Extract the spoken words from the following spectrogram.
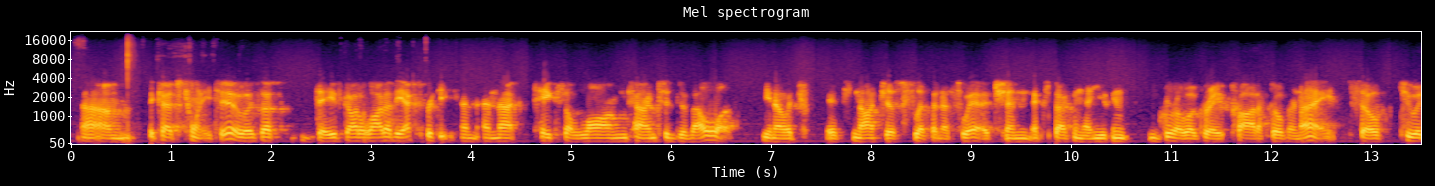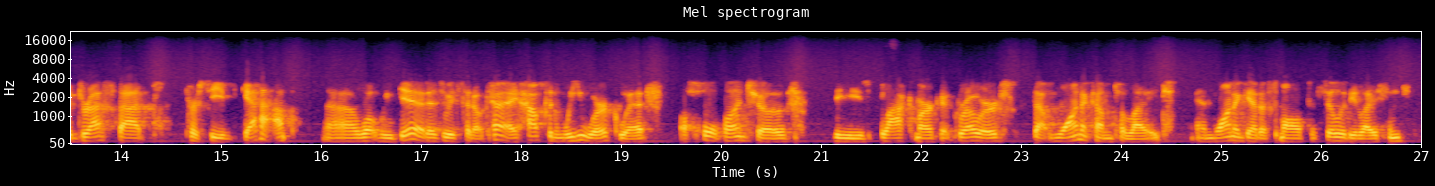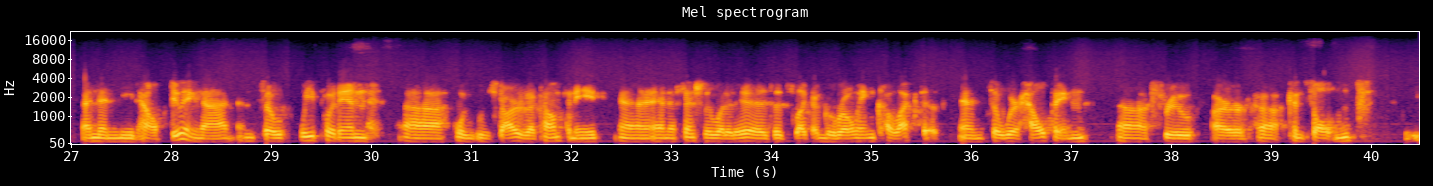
um, the catch 22 is that they've got a lot of the expertise and, and that takes a long time to develop. You know it's it's not just flipping a switch and expecting that you can grow a great product overnight. So to address that perceived gap uh, what we did is we said okay how can we work with a whole bunch of these black market growers that want to come to light and want to get a small facility license and then need help doing that. And so we put in, uh, we, started a company and, and, essentially what it is, it's like a growing collective. And so we're helping uh, through our uh, consultants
